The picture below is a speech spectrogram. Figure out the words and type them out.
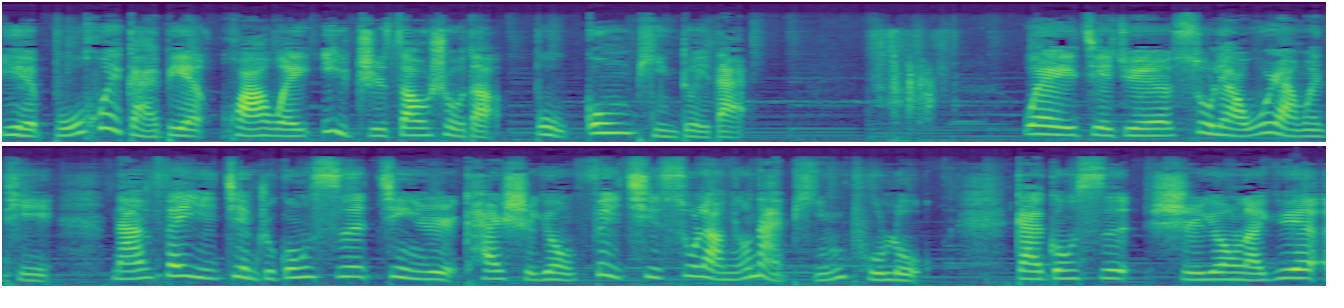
也不会改变华为一直遭受的不公平对待。为解决塑料污染问题，南非一建筑公司近日开始用废弃塑料牛奶瓶铺路。该公司使用了约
